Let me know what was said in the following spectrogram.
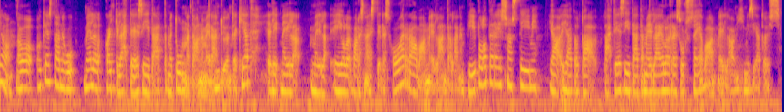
Joo, no oikeastaan niin meillä kaikki lähtee siitä, että me tunnetaan ne meidän työntekijät. Eli meillä, meillä ei ole varsinaisesti edes HR, vaan meillä on tällainen People Operations-tiimi. Ja, ja tota, lähtee siitä, että meillä ei ole resursseja, vaan meillä on ihmisiä töissä.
